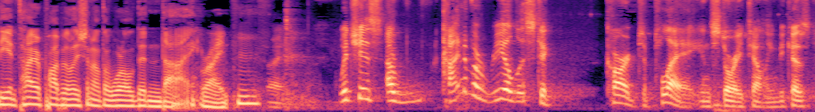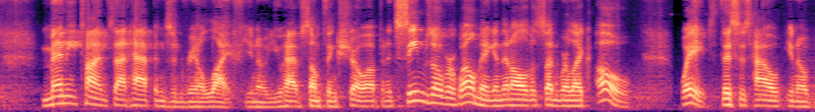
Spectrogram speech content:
the entire population of the world didn't die Right. Hmm. Right. Which is a kind of a realistic card to play in storytelling because many times that happens in real life. You know, you have something show up and it seems overwhelming, and then all of a sudden we're like, oh, wait, this is how, you know,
